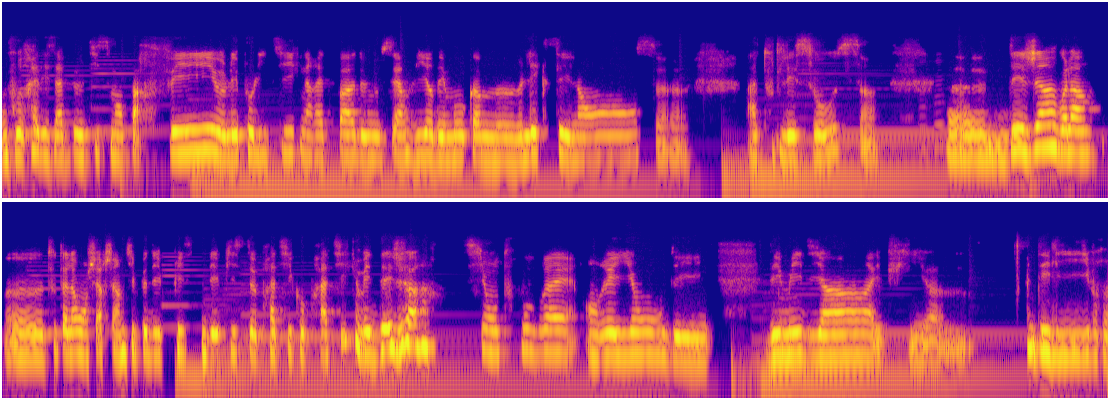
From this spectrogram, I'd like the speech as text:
on voudrait des aboutissements parfaits. Euh, les politiques n'arrêtent pas de nous servir des mots comme l'excellence à toutes les sauces. Euh, déjà, voilà, euh, tout à l'heure on cherchait un petit peu des, pistes, des pistes pratico-pratiques, mais déjà, si on trouverait en rayon des, des médias et puis euh, des livres,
